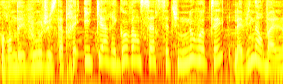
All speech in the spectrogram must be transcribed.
Rendez-vous juste après Icar et Gauvincer, c'est une nouveauté, la vie normale.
